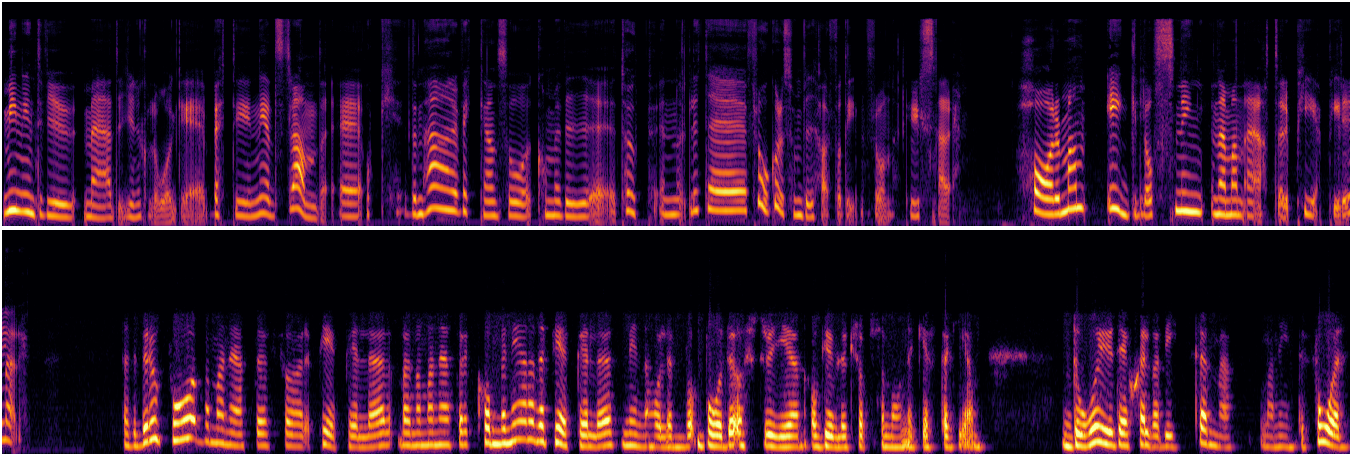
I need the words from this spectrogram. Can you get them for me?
min intervju med gynekolog eh, Betty Nedstrand. Eh, och den här veckan så kommer vi ta upp en, lite frågor som vi har fått in från lyssnare. Har man ägglossning när man äter p-piller? Det beror på vad man äter för p-piller. Men om man äter kombinerade p-piller som innehåller både östrogen och gula och gestagen då är ju det själva vitsen med att man inte får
